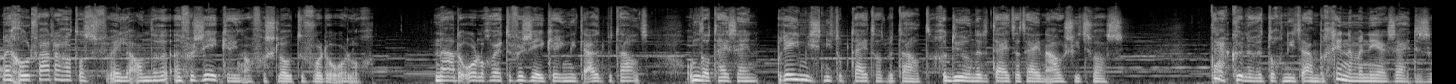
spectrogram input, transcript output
Mijn grootvader had als vele anderen een verzekering afgesloten voor de oorlog. Na de oorlog werd de verzekering niet uitbetaald, omdat hij zijn premies niet op tijd had betaald gedurende de tijd dat hij in Auschwitz was. Daar kunnen we toch niet aan beginnen, meneer, zeiden ze.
